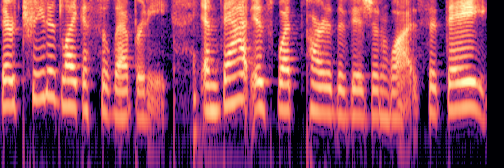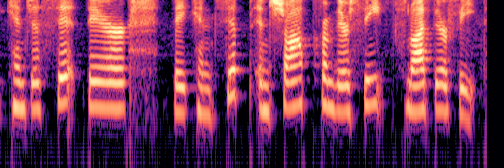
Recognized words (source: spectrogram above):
they're treated like a celebrity. And that is what part of the vision was that they can just sit there, they can sip and shop from their seats, not their feet.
